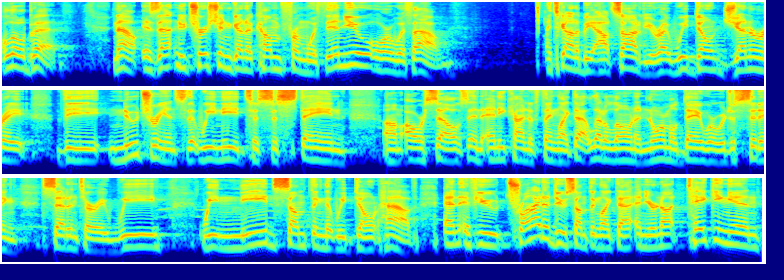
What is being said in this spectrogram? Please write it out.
A little bit. Now, is that nutrition going to come from within you or without? It's got to be outside of you, right? We don't generate the nutrients that we need to sustain um, ourselves in any kind of thing like that, let alone a normal day where we're just sitting sedentary. We we need something that we don't have. And if you try to do something like that and you're not taking in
